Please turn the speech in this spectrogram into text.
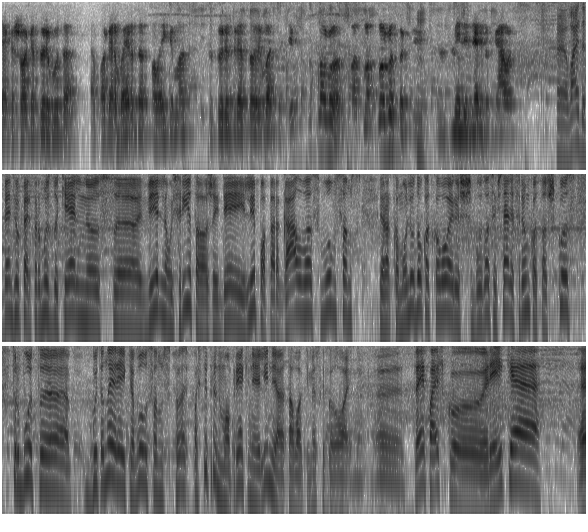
tie kažkokia turi būti ta pagarba ir tas palaikymas, tu turi turėti savo ribas. Smagu, smagus toks mėly derbis gavosi. Vaida, bent jau per pirmus du kėlinius Vilniaus ryto žaidėjai lipo per galvas Vulfsams ir kamuolių daug atkovojo ir iš baudos aikštelės rinko taškus. Turbūt būtinai reikia Vulfsams pastiprinimo priekinėje linijoje tavo akimis, kaip galvoji. Taip, aišku, reikia. E,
